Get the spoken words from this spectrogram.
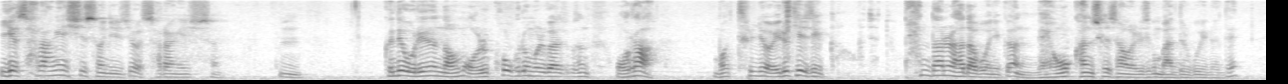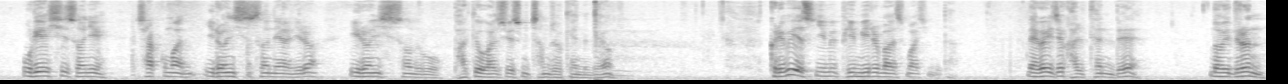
이게 사랑의 시선이죠. 사랑의 시선. 음. 근데 우리는 너무 옳고 그름을 가지고선 옳아, 뭐 틀려 이렇게 이제 판단을 하다 보니까 냉혹한 세상을 지금 만들고 있는데 우리의 시선이 자꾸만 이런 시선이 아니라 이런 시선으로 바뀌어갈 수 있으면 참 좋겠는데요. 그리고 예수님이 비밀을 말씀하십니다. 내가 이제 갈 텐데 너희들은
